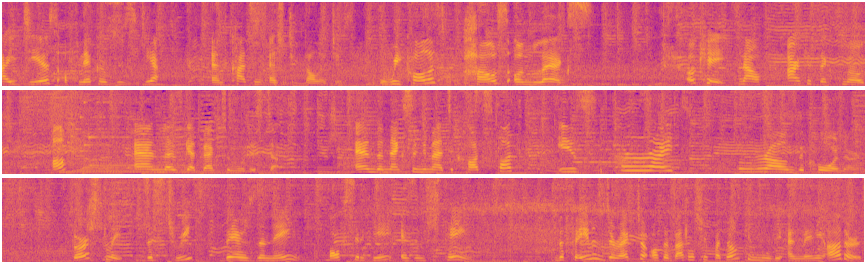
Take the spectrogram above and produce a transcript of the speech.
ideas of Le Corbusier and cutting-edge technologies. We call it house on legs. Okay, now architect mode off and let's get back to movie stuff. And the next cinematic hotspot is right around the corner. Firstly, the street bears the name of Sergei Eisenstein, the famous director of the Battleship Potemkin movie and many others,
